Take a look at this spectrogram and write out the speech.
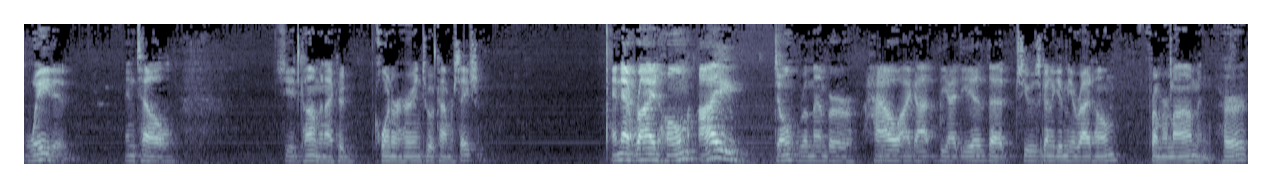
waited until she had come and I could corner her into a conversation. And that ride home, I don't remember how I got the idea that she was going to give me a ride home from her mom and her.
